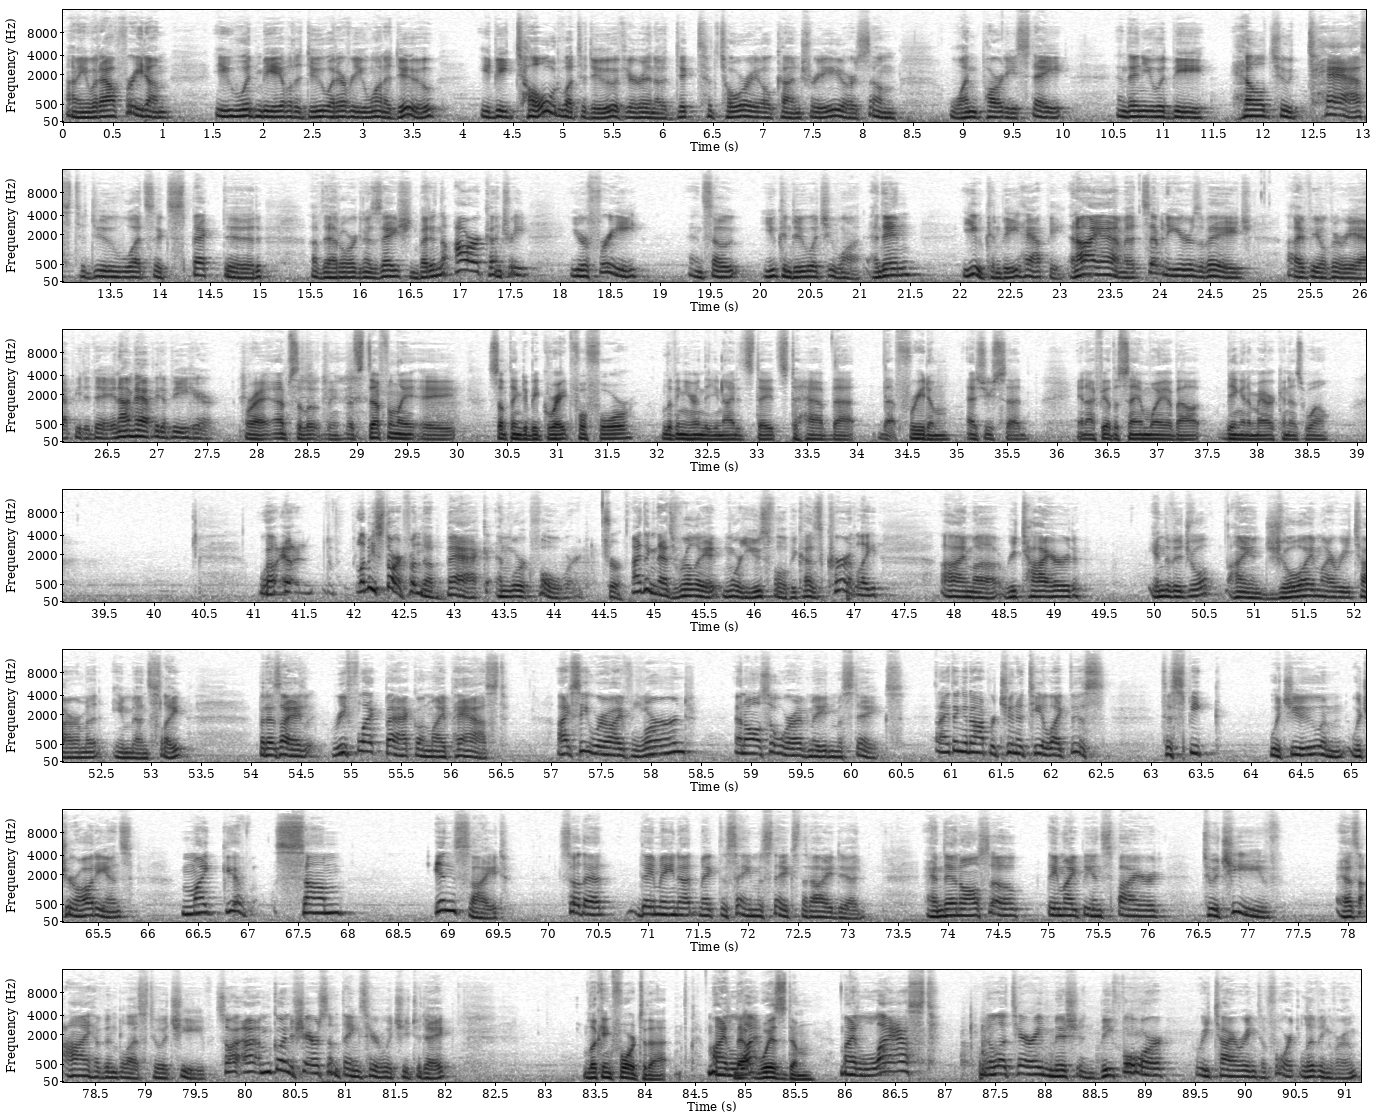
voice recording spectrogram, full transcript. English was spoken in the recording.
I mean, without freedom, you wouldn't be able to do whatever you want to do. You'd be told what to do if you're in a dictatorial country or some one party state, and then you would be held to task to do what's expected of that organization. But in our country, you're free, and so you can do what you want. And then you can be happy. And I am at 70 years of age. I feel very happy today, and I'm happy to be here. Right, absolutely. That's definitely a something to be grateful for living here in the United States to have that that freedom as you said. And I feel the same way about being an American as well. Well, uh, let me start from the back and work forward. Sure. I think that's really more useful because currently I'm a retired individual. I enjoy my retirement immensely. But as I reflect back on my past, I see where I've learned and also where I've made mistakes. And I think an opportunity like this to speak with you and with your audience might give some insight so that they may not make the same mistakes that I did. And then also, they might be inspired to achieve as I have been blessed to achieve. So I, am going to share some things here with you today. Looking forward to that. My that la- wisdom. My last military mission before retiring to Fort Living Room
